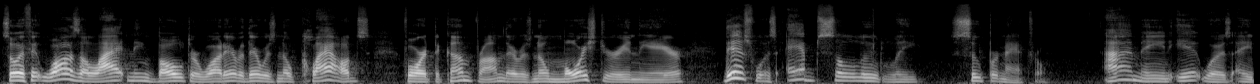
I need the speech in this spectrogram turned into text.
So if it was a lightning bolt or whatever, there was no clouds for it to come from, there was no moisture in the air. This was absolutely supernatural. I mean, it was a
